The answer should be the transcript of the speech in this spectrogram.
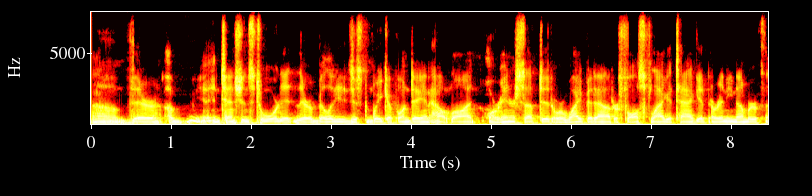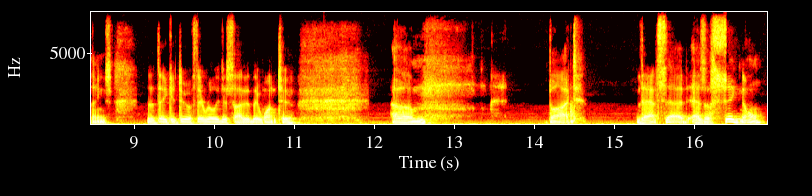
um, their uh, intentions toward it, their ability to just wake up one day and outlaw it, or intercept it, or wipe it out, or false flag attack it, or any number of things that they could do if they really decided they want to. Um, but that said, as a signal,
